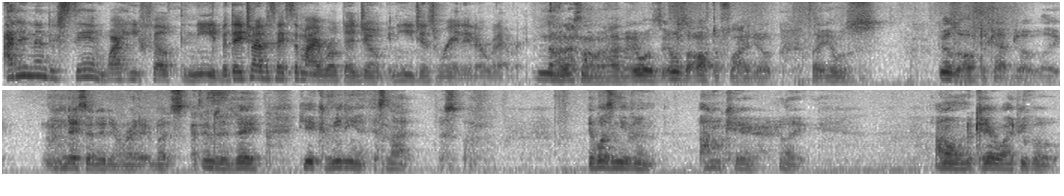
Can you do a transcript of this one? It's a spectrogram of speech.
I didn't understand why he felt the need, but they tried to say somebody wrote that joke and he just read it or whatever. No, that's not what happened. It was it was an off the fly joke. Like it was it was an off the cap joke. Like they said they didn't write it, but at the end of the day, he a comedian. It's not. It's, it wasn't even. I don't care. Like I don't care why people.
